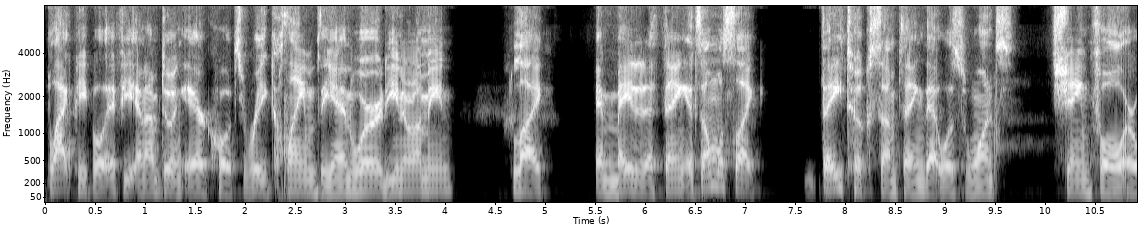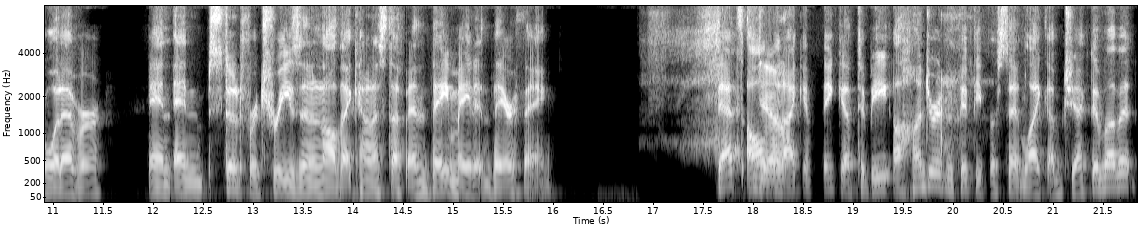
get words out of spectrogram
black people, if you and I'm doing air quotes, reclaim the N word, you know what I mean? Like and made it a thing. It's almost like they took something that was once shameful or whatever and and stood for treason and all that kind of stuff and they made it their thing that's all yeah. that i can think of to be 150% like objective of it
